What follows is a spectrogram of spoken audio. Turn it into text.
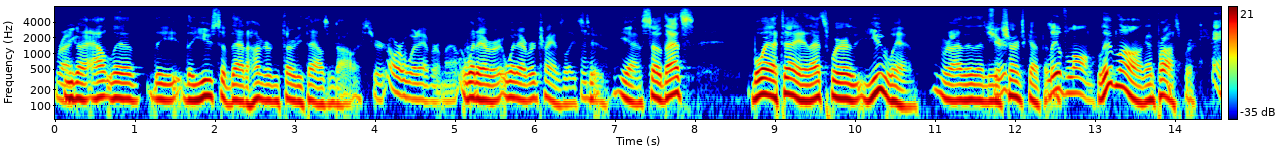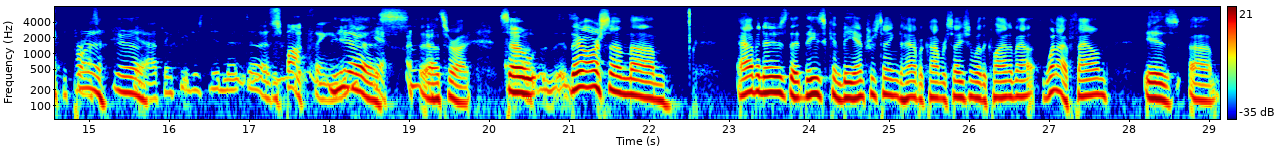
right. You're going to outlive the the use of that $130,000. sure, or whatever amount. right? Whatever whatever it translates to. Mhm. Yeah. So that's boy I tell you that's where you win rather than the insurance company. Live long live long and prosper. and prosper. Yeah, yeah. Yeah, I think you just did that uh, Spock thing. Yes, that's right. So th- there are some um, avenues that these can be interesting to have a conversation with a client about. What I've found is um,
